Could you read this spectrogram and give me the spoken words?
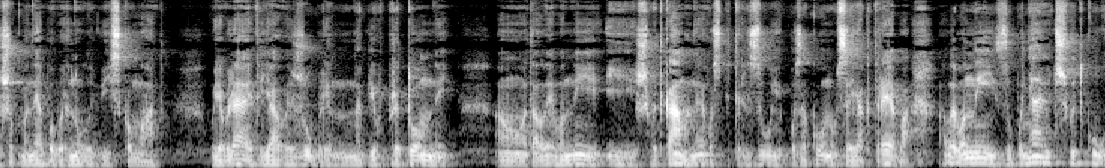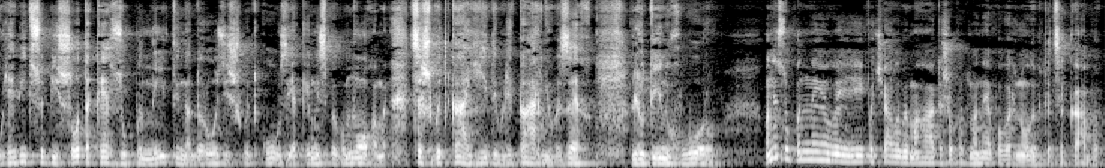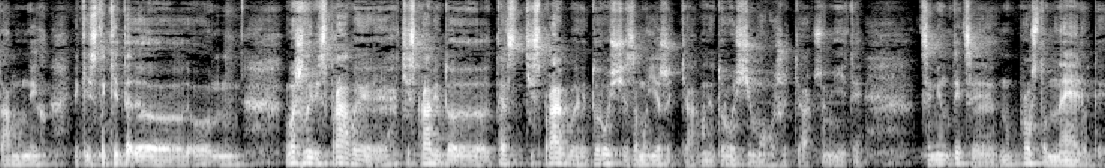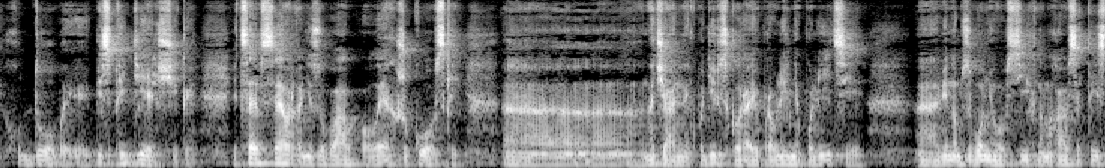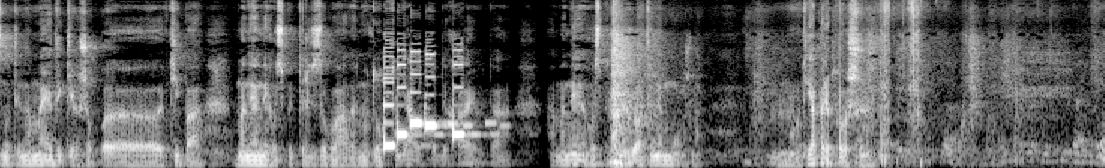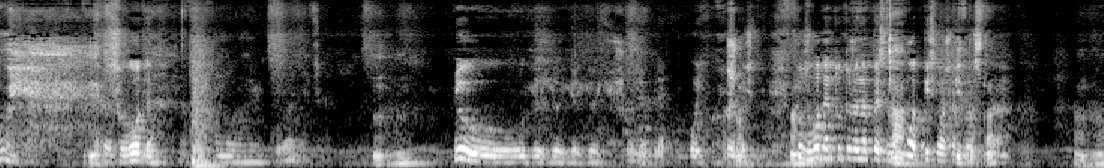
щоб мене повернули в військкомат. Уявляєте, я лежу, блін, напівпритомний. От, але вони і швидка мене госпіталізує по закону, все як треба. Але вони зупиняють швидку. Уявіть собі, що таке зупинити на дорозі швидку з якимись вимогами. Це швидка їде в лікарню, везе людину хвору. Вони зупинили і почали вимагати, щоб от мене повернули в ТЦК, бо там у них якісь такі е, е, важливі справи. Ті справи ті справи дорожчі за моє життя. Вони дорожчі мого життя, розумієте? Це мінти, це ну просто нелюди, худоби, безпредельщики. І це все організував Олег Жуковський, начальник Подільського райуправління поліції. Е, Він обдзвонював всіх, намагався тиснути на медиків, щоб е, типа мене не госпіталізували. Ну тобто я подихаю, та, а мене госпіталізувати не можна. Ну, От, я перепрошую. Ой, Не- згоден на пропоноване лікування. Це. Ой-ой-ой-ой, що я, блядь? Ой, вибачте. Ну, згоден тут уже написано. А, Подпись ваша підпис, просто. так? Ага.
